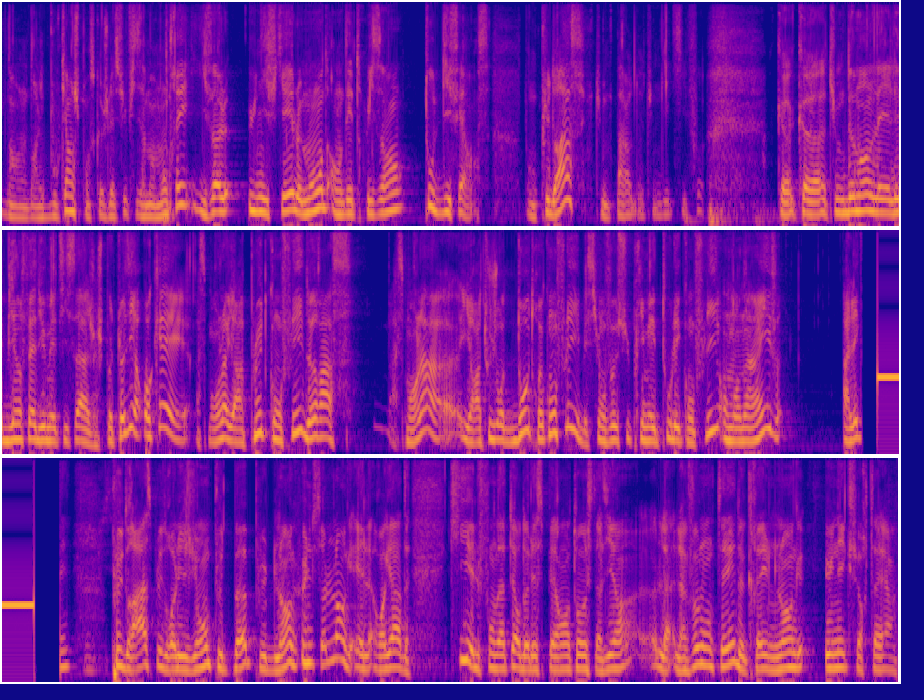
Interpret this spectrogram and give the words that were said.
dans, dans les bouquins, je pense que je l'ai suffisamment montré. Ils veulent unifier le monde en détruisant toute différence. Donc plus de race. Tu me parles de, tu me dis qu'il faut que, que tu me demandes les, les bienfaits du métissage. Je peux te le dire. Ok, à ce moment-là, il y aura plus de conflits de race. À ce moment-là, euh, il y aura toujours d'autres conflits. Mais si on veut supprimer tous les conflits, on en arrive plus de race, plus de religion, plus de peuple, plus de langue, une seule langue. Et regarde, qui est le fondateur de l'espéranto? C'est-à-dire la, la volonté de créer une langue unique sur Terre.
